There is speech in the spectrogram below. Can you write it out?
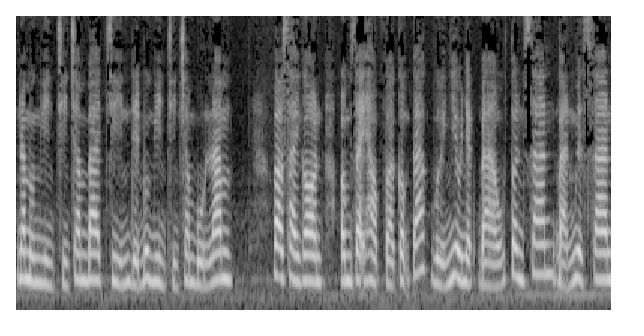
năm 1939 đến 1945. Vào Sài Gòn, ông dạy học và cộng tác với nhiều nhật báo Tuần San, Bán Nguyệt San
